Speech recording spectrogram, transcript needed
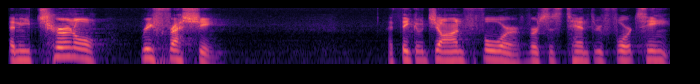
an eternal refreshing. I think of John 4, verses 10 through 14.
